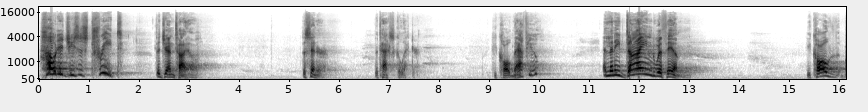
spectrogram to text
How did Jesus treat the Gentile, the sinner, the tax collector? He called Matthew, and then he dined with him. He called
